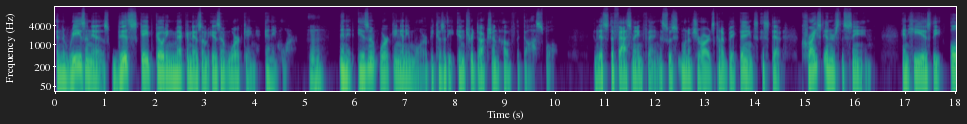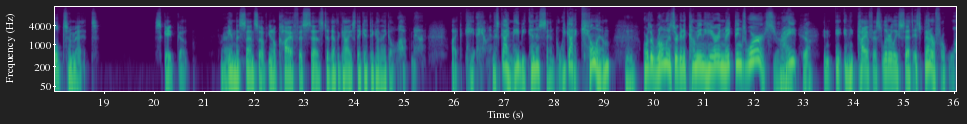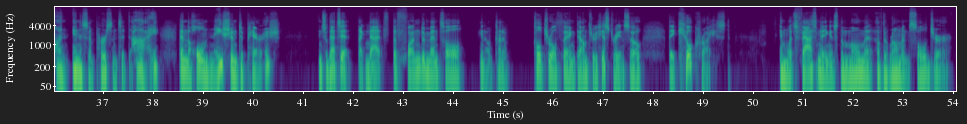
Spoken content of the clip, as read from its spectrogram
And the reason is this scapegoating mechanism isn't working anymore. Hmm. And it isn't working anymore because of the introduction of the gospel. And this is the fascinating thing. This was one of Girard's kind of big things is that Christ enters the scene and he is the ultimate scapegoat Right. in the sense of, you know, Caiaphas says to the other guys, they get together and they go, look, man, like, he, I mean, this guy may be innocent, but we got to kill him Hmm. or the Romans are going to come in here and make things worse, Yeah. right? Yeah. And, and Caiaphas literally says it's better for one innocent person to die than the whole nation to perish. And so that's it. Like Hmm. that's the fundamental, you know, kind of cultural thing down through history. And so they kill Christ. And what's fascinating is the moment of the Roman soldier.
